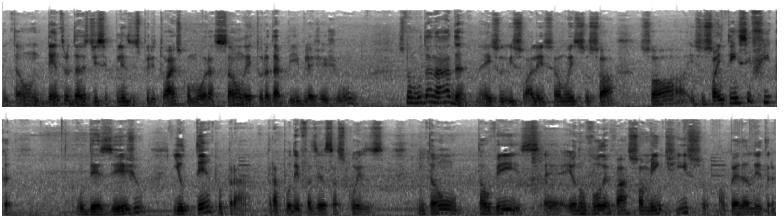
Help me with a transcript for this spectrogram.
Então, dentro das disciplinas espirituais, como oração, leitura da Bíblia, jejum, isso não muda nada, né? Isso, isso olha, isso, é uma, isso só, só, isso só intensifica o desejo e o tempo para poder fazer essas coisas. Então, talvez é, eu não vou levar somente isso ao pé da letra,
